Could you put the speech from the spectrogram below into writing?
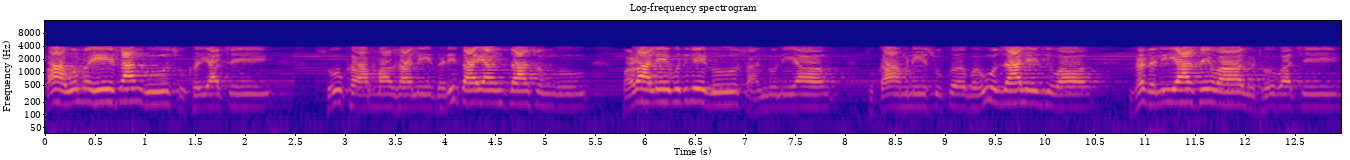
पावलो हे सांगू सुख याचे. सुख आम्हा झाली दरितायांचा सुंगू. पडाले उद्वेगू सांडून या तुका म्हणे सुख बहु झाले जीवा. घडली या सेवा विठोबाची.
